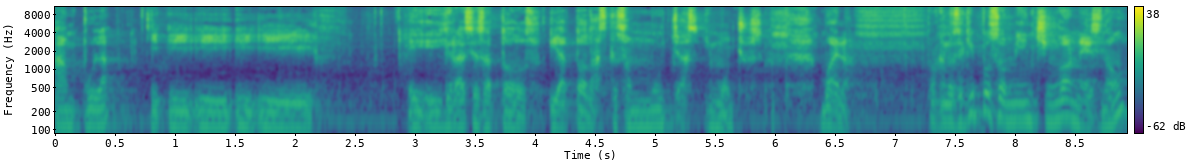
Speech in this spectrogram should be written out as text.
Ámpula y, y, y, gracias a todos y a todas, que son muchas y muchos. Bueno, porque los equipos son bien chingones, ¿no?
